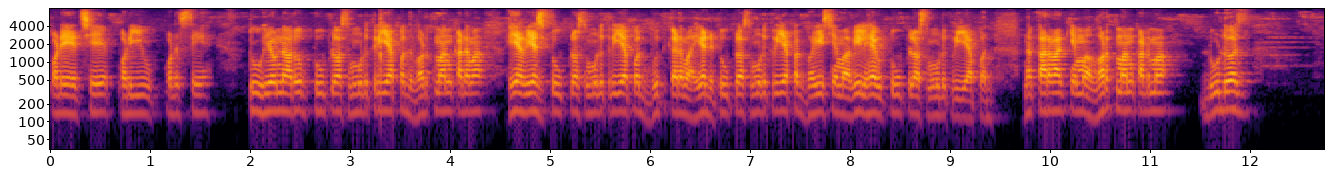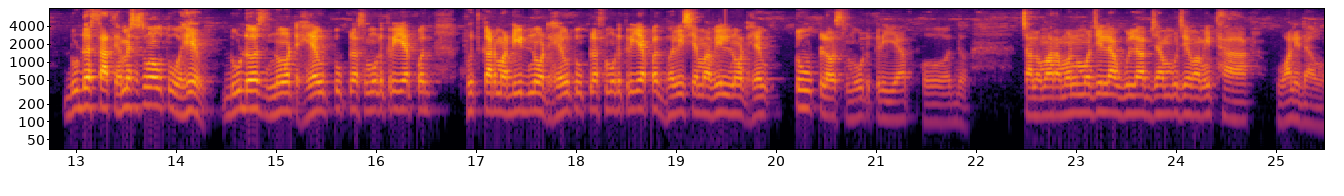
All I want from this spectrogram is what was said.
પડે છે, પડ્યું, પડશે. ટુ હેવના રૂપ ટુ પ્લસ મૂળ ક્રિયાપદ વર્તમાન કાળમાં હેવ હેઝ ટુ પ્લસ મૂળ ક્રિયાપદ ભૂતકાળમાં હેડ ટુ પ્લસ મૂળ ક્રિયાપદ ભવિષ્યમાં વિલ હેવ ટુ પ્લસ મૂળ ક્રિયાપદ નકાર વાક્યમાં વર્તમાન કાળમાં ડુડઝ ડુડસ સાથે હંમેશા શું આવતું have do does not have to plus મૂળ ક્રિયાપદ ભૂતકાળમાં did not have to plus મૂળ ક્રિયાપદ ભવિષ્યમાં will not have to plus મૂળ ક્રિયાપદ ચાલો મારા મનમોજીલા ગુલાબજાંબુ જેવા મીઠા વાલીડાઓ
